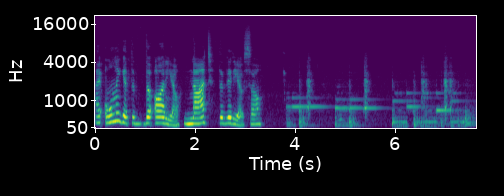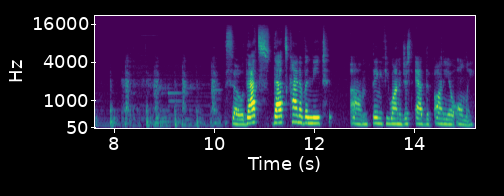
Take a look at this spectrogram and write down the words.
I only get the, the audio, not the video. So so that's that's kind of a neat um, thing if you want to just add the audio only.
